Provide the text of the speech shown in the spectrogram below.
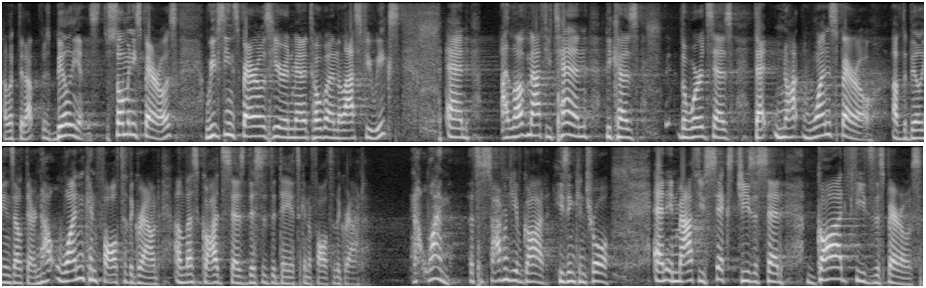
I looked it up. There's billions. There's so many sparrows. We've seen sparrows here in Manitoba in the last few weeks. And I love Matthew 10 because the word says that not one sparrow of the billions out there, not one can fall to the ground unless God says this is the day it's going to fall to the ground. Not one. That's the sovereignty of God. He's in control. And in Matthew 6, Jesus said, God feeds the sparrows.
